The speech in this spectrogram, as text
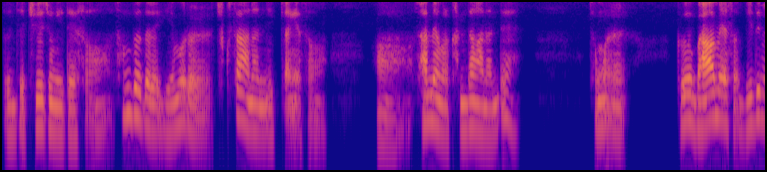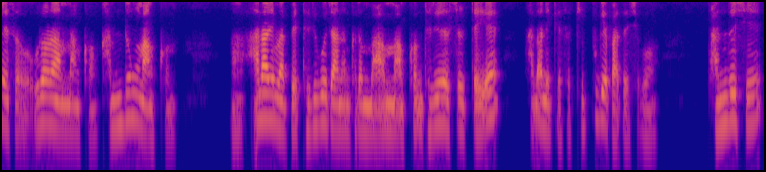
또 이제 주의종이 돼서 성도들의 예물을 축사하는 입장에서 어, 사명을 감당하는데 정말 그 마음에서 믿음에서 우러난 만큼 감동만큼 어, 하나님 앞에 드리고자 하는 그런 마음만큼 드렸을 때에 하나님께서 기쁘게 받으시고 반드시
